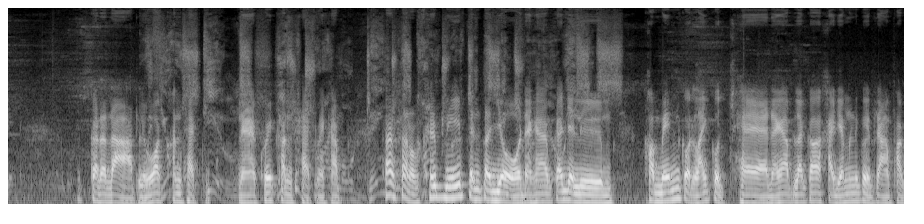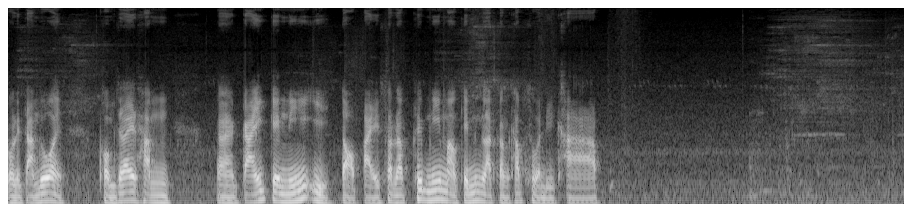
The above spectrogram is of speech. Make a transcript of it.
กระดาษหรือว่าคอนแทคนะเควสคอนแทคนะครับ ถ้าสำหรับคลิปนี้เป็นประโยชน์นะครับ ก็อย่าลืมคอมเมนต์ กดไลค์ กดแชร์นะครับ แล้วก็ใครยังไม่ได้กดติดตามฝากกดติดตามด้วย ผมจะได้ทำไกด์เกมนี้อีกต่อไปสำหรับคลิปนี้มาเกมมิ่งลาก่อนครับ สวัสดีครับ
